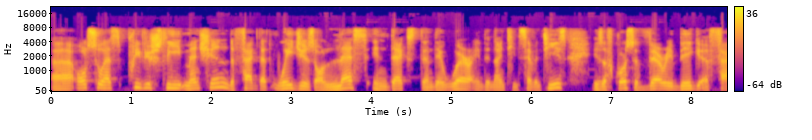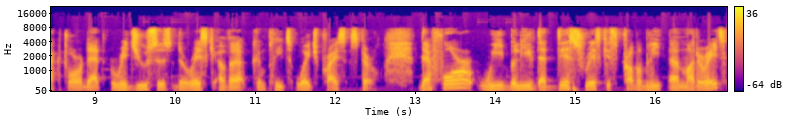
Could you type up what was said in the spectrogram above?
Uh, also, as previously mentioned, the fact that wages are less indexed than they were in the 1970s is, of course, a very big uh, factor that reduces the risk of a complete wage price spiral. Therefore, we believe that this risk is probably uh, moderate,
